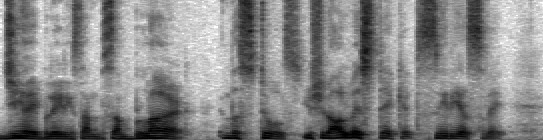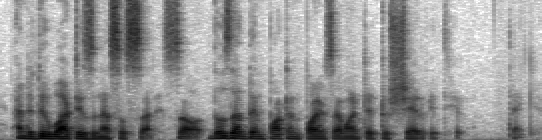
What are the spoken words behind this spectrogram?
GI bleeding, some, some blood in the stools, you should always take it seriously and do what is necessary. So those are the important points I wanted to share with you. Thank you.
